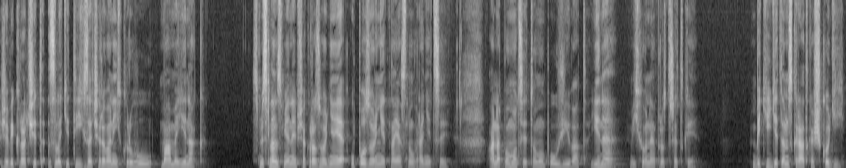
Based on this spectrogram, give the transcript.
že vykročit z letitých začarovaných kruhů máme jinak. Smyslem změny však rozhodně je upozornit na jasnou hranici a na pomoci tomu používat jiné výchovné prostředky. Bytí dětem zkrátka škodí,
